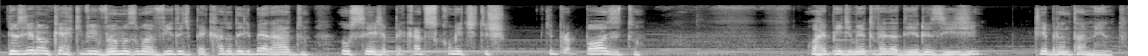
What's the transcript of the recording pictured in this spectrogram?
Deus ele não quer que vivamos uma vida de pecado deliberado, ou seja, pecados cometidos de propósito. O arrependimento verdadeiro exige quebrantamento.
